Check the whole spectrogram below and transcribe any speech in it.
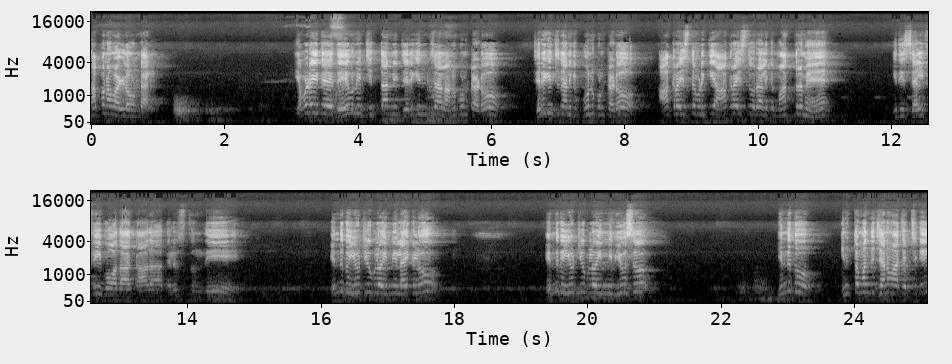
తపన వాళ్ళలో ఉండాలి. ఎవడైతే దేవుని చిత్తాన్ని జరిగించాలనుకుంటాడో జరిగించడానికి పూనుకుంటాడో ఆ క్రైస్తవుడికి ఆ క్రైస్తవురాలికి మాత్రమే ఇది సెల్ఫీ బోధ కాదా తెలుస్తుంది. ఎందుకు యూట్యూబ్లో ఇన్ని లైవ్ ఎందుకు యూట్యూబ్లో ఇన్ని వ్యూస్ ఎందుకు ఇంతమంది జనం ఆ చర్చికి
